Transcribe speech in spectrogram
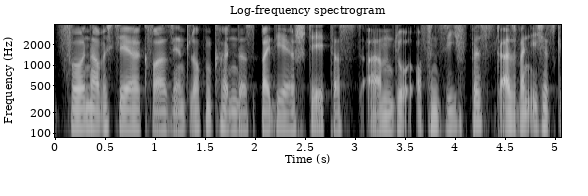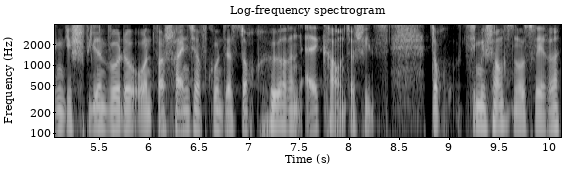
vorhin habe ich dir quasi entlocken können, dass bei dir steht, dass ähm, du offensiv bist. Also wenn ich jetzt gegen dich spielen würde und wahrscheinlich aufgrund des doch höheren LK-Unterschiedes doch ziemlich chancenlos wäre,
